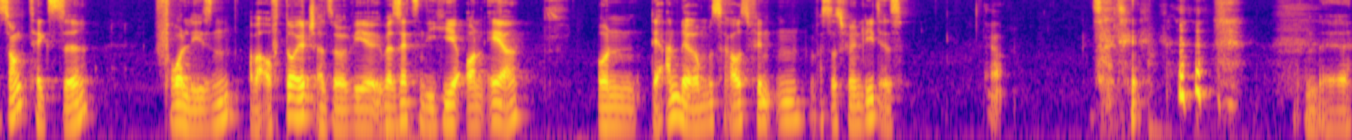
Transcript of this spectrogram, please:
Songtexte vorlesen, aber auf Deutsch, also wir übersetzen die hier on air Und der andere muss rausfinden, was das für ein Lied ist. Ja. Und, äh,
